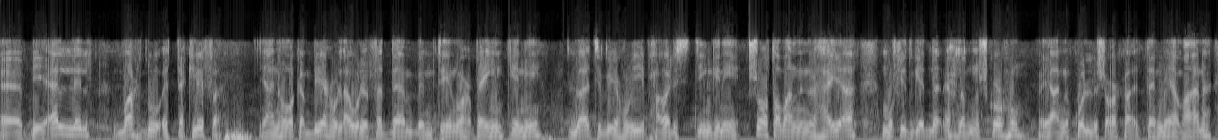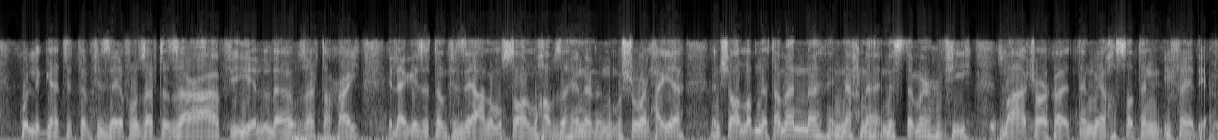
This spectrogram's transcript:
بيقلل برضو التكلفة. يعني هو كان بيروي الأول الفدان ب 240 جنيه دلوقتي بيرويه بحوالي 60 جنيه المشروع طبعا الهيئة مفيد جدا إحنا بنشكرهم يعني كل شركاء التنمية معانا كل الجهات التنفيذية في وزارة الزراعة في وزارة الري الأجهزة التنفيذية على مستوى المحافظة هنا لأن المشروع الحقيقة إن شاء الله بنتمنى إن إحنا نستمر فيه مع شركاء التنمية خاصة الافاد يعني.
